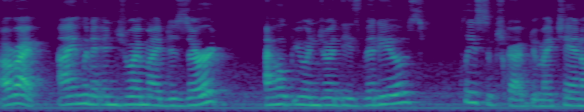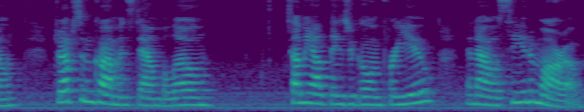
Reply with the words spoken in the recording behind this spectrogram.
All right, I'm gonna enjoy my dessert. I hope you enjoyed these videos. Please subscribe to my channel. Drop some comments down below. Tell me how things are going for you, and I will see you tomorrow.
